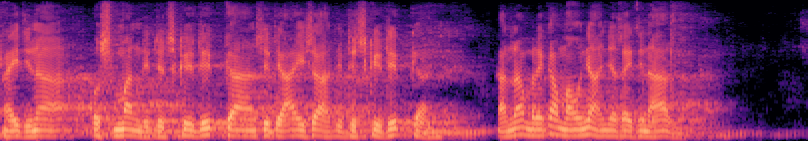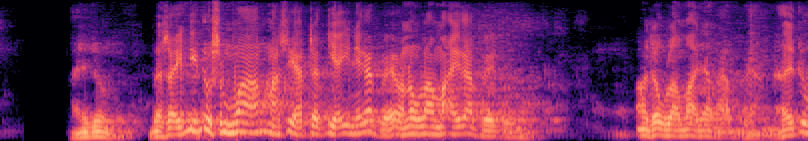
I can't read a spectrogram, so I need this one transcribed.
Sayyidina Utsman didiskreditkan, Siti Aisyah didiskreditkan karena mereka maunya hanya Sayyidina Ali. Nah itu. Nah saiki itu semua masih ada kiai ini kabeh, ana ulama kabeh itu. Ada ulamanya kabeh. Nah itu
